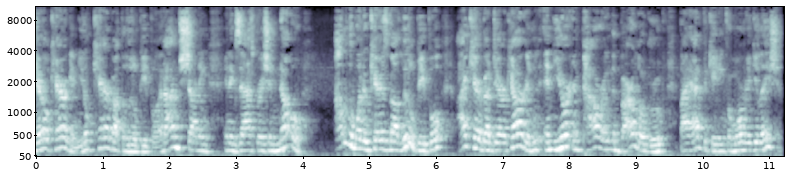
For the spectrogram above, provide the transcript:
Darryl Kerrigan. You don't care about the little people." And I'm shouting in exasperation, "No, I'm the one who cares about little people. I care about Darryl Kerrigan, and you're empowering the Barlow Group by advocating for more regulation."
